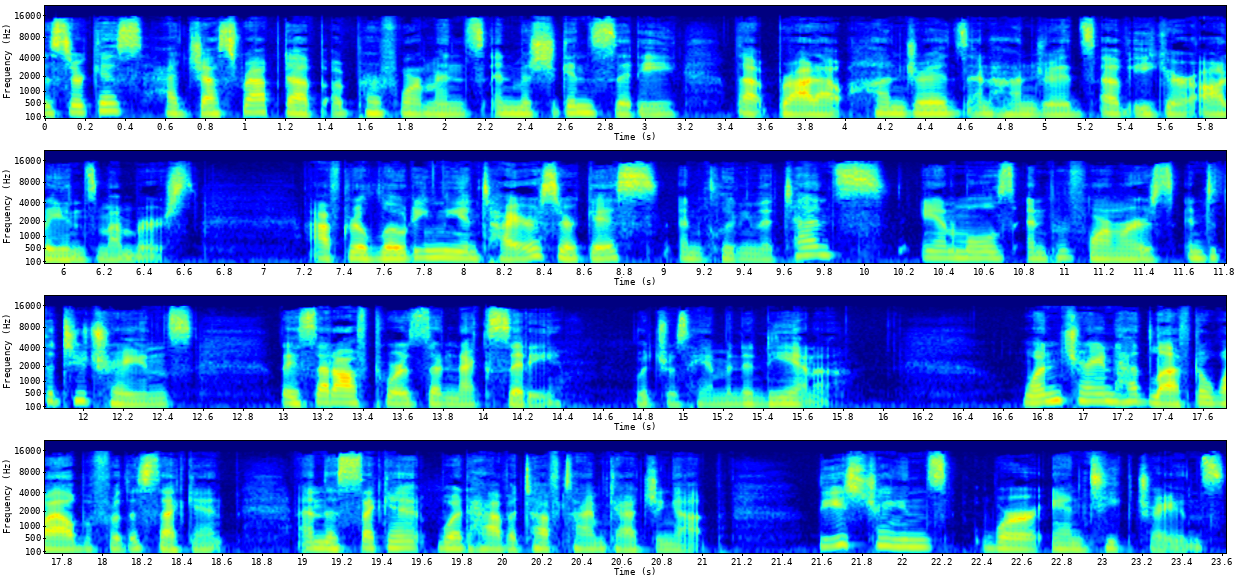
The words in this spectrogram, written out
the circus had just wrapped up a performance in Michigan City that brought out hundreds and hundreds of eager audience members. After loading the entire circus, including the tents, animals, and performers, into the two trains, they set off towards their next city, which was Hammond, Indiana. One train had left a while before the second, and the second would have a tough time catching up. These trains were antique trains.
